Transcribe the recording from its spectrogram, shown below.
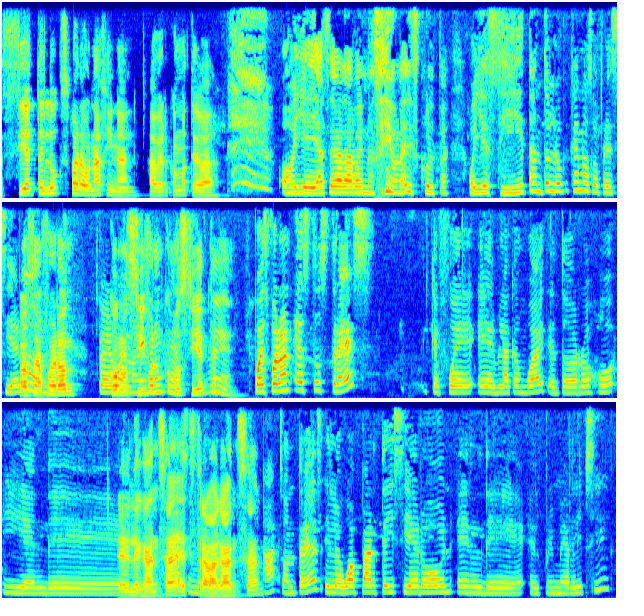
siete looks para una final. A ver cómo te va. Oye, ya sé, ¿verdad? Bueno, sí, una disculpa. Oye, sí, tanto look que nos ofrecieron. O sea, fueron Pero como bueno, sí, fueron como siete. Pues fueron estos tres, que fue el black and white, el todo rojo y el de... Eleganza, Ay, se extravaganza. Ajá, son tres. Y luego aparte hicieron el de el primer lip sync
